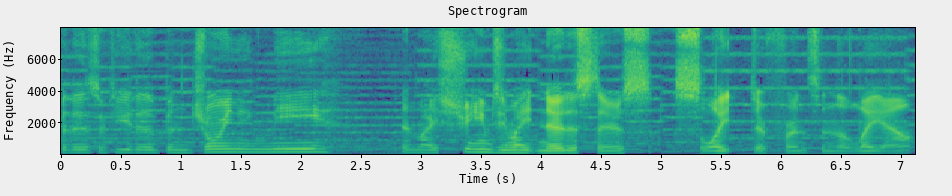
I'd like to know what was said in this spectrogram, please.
for those of you that have been joining me in my streams, you might notice there's slight difference in the layout.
